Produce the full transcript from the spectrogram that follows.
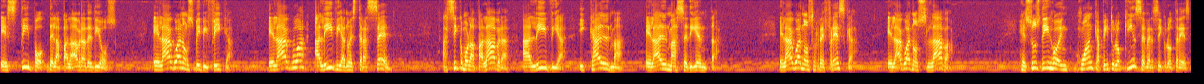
es tipo de la palabra de Dios. El agua nos vivifica. El agua alivia nuestra sed, así como la palabra alivia y calma el alma sedienta. El agua nos refresca, el agua nos lava, Jesús dijo en Juan capítulo 15, versículo 3,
